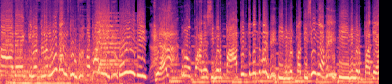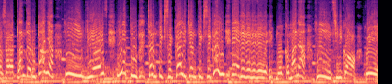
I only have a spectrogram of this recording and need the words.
ada yang keluar dalam lubang tuh. Apa ini? Wih, di, guys, rupanya si merpati, teman-teman. Ini merpati singa. Ini merpati yang sangat langka rupanya. Hmm, guys, lihat tuh, cantik sekali, cantik sekali. Eh, deh, deh, deh, mau ke mana? Hmm, sini kok. Weh,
